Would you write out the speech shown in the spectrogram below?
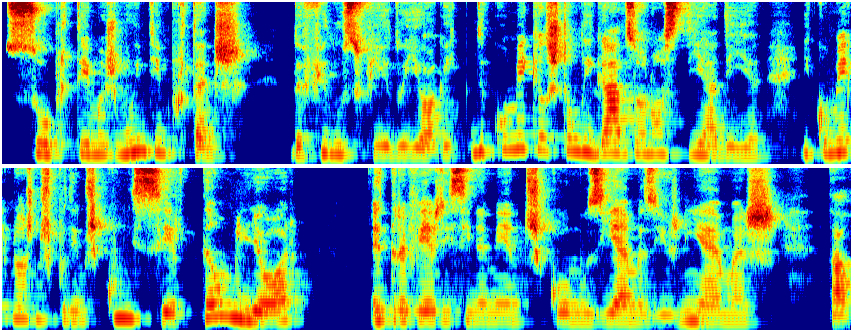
sobre temas muito importantes da filosofia do yoga e de como é que eles estão ligados ao nosso dia a dia e como é que nós nos podemos conhecer tão melhor através de ensinamentos como os yamas e os niyamas, está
